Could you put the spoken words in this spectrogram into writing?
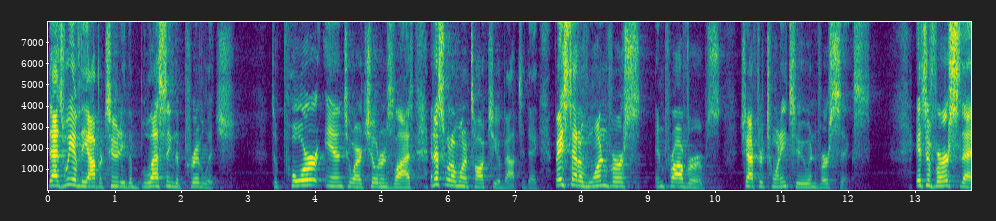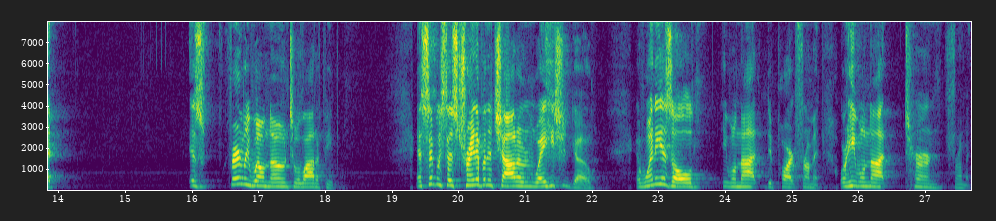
Dads, we have the opportunity, the blessing, the privilege to pour into our children's lives. And that's what I want to talk to you about today, based out of one verse in Proverbs, chapter 22 and verse 6. It's a verse that is fairly well known to a lot of people. It simply says, Train up in a child in the way he should go, and when he is old, he will not depart from it, or he will not turn from it.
